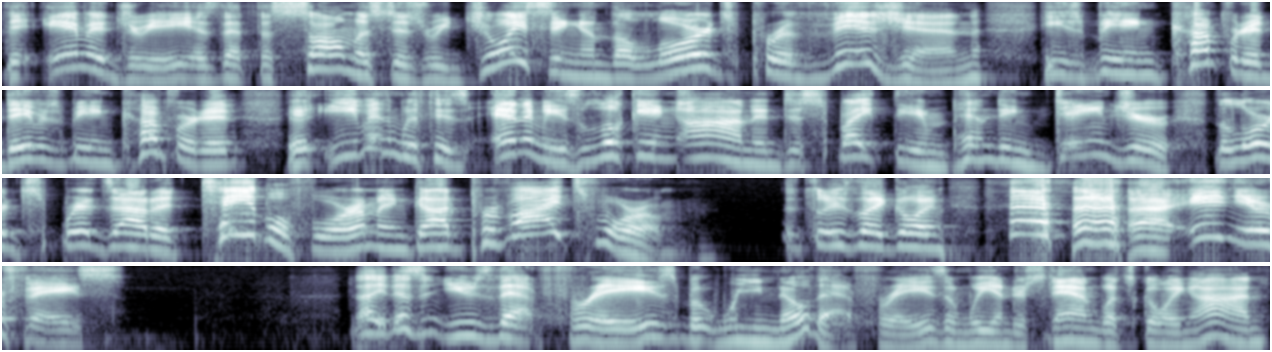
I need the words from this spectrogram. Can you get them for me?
The imagery is that the psalmist is rejoicing in the Lord's provision. He's being comforted. David's being comforted, eh, even with his enemies looking on, and despite the impending danger, the Lord spreads out a table for him and God provides for him. And so he's like going, in your face. Now, he doesn't use that phrase, but we know that phrase and we understand what's going on.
